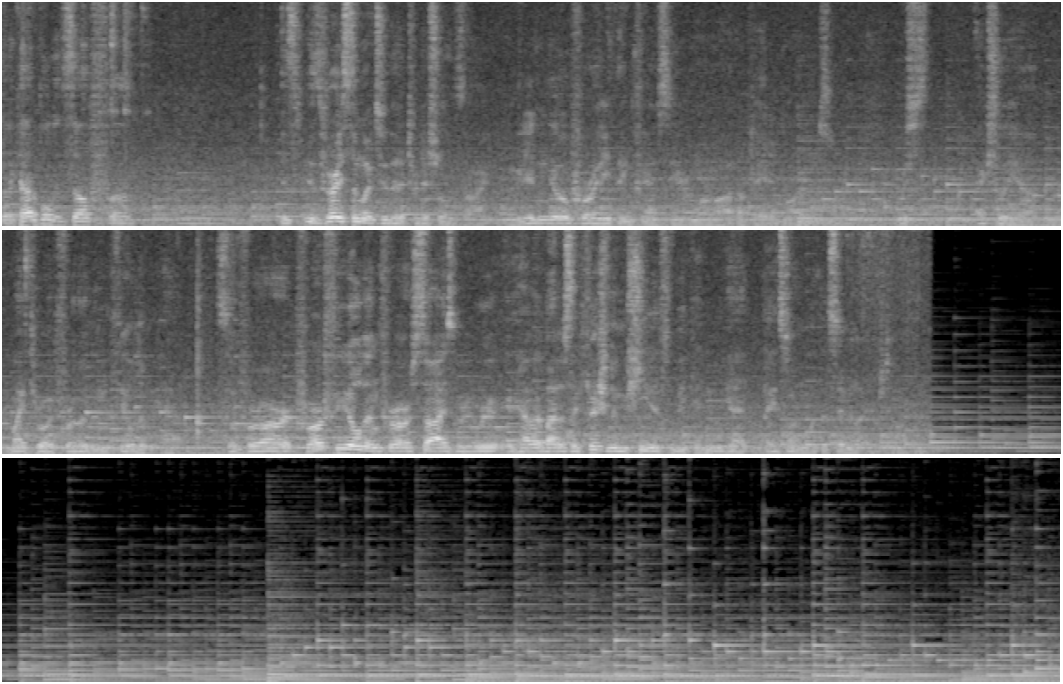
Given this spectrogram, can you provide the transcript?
The catapult itself uh, is, is very similar to the traditional design. We didn't go for anything fancy or more updated models, which actually uh, might throw it further than the field that we have. So for our for our field and for our size, we, we have about as efficient a machine as we can get based on what the simulators do.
